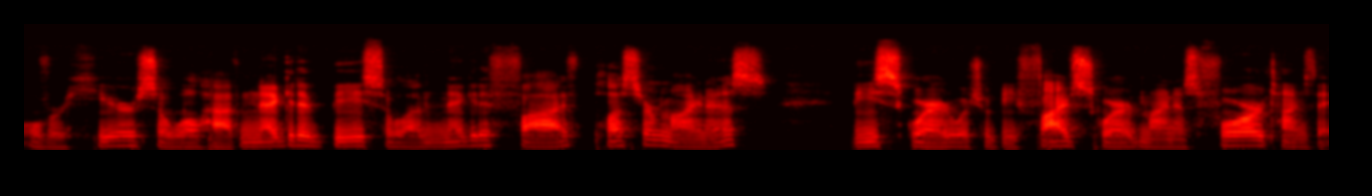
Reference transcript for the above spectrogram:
over here. So we'll have negative b, so we'll have negative 5 plus or minus b squared, which would be 5 squared minus 4 times the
